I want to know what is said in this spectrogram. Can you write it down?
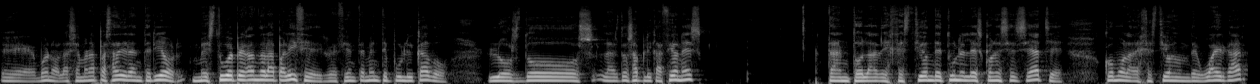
eh, bueno, la semana pasada y la anterior me estuve pegando la paliza y recientemente he publicado los dos, las dos aplicaciones tanto la de gestión de túneles con SSH como la de gestión de WireGuard,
